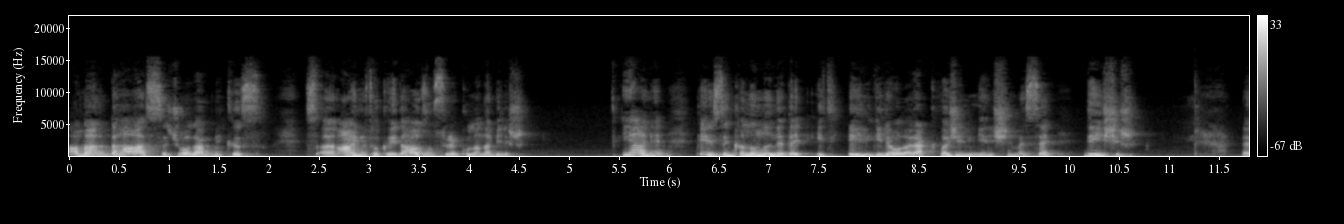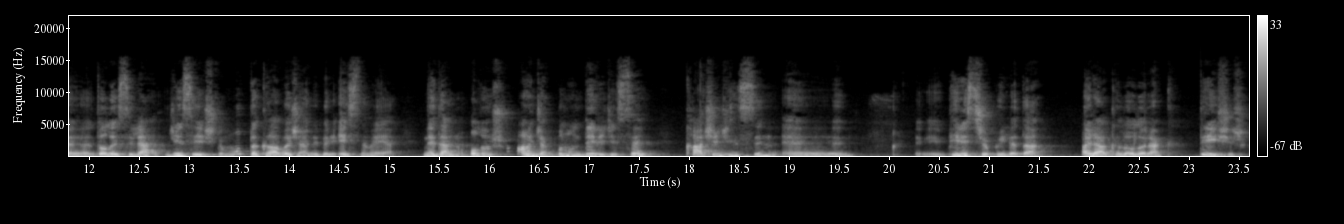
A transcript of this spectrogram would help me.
Ama daha az saçı olan bir kız aynı tokayı daha uzun süre kullanabilir. Yani penisin kalınlığıyla da ilgili olarak vajenin genişlemesi değişir. Ee, Dolayısıyla cinsel ilişki mutlaka vajende bir esnemeye neden olur. Ancak bunun derecesi karşı cinsin e, e, penis çapıyla da alakalı olarak değişir.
